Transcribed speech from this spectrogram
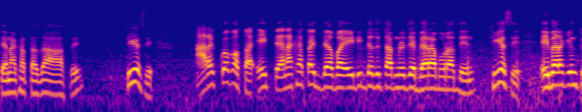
তেনা খাতা যা আছে ঠিক আছে? আরেকটা কথা এই তেনা খাতায় দেওয়া বা এইটি দিয়ে যদি আপনার যে বেড়া বোড়া দেন ঠিক আছে? এই বেড়া কিন্তু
